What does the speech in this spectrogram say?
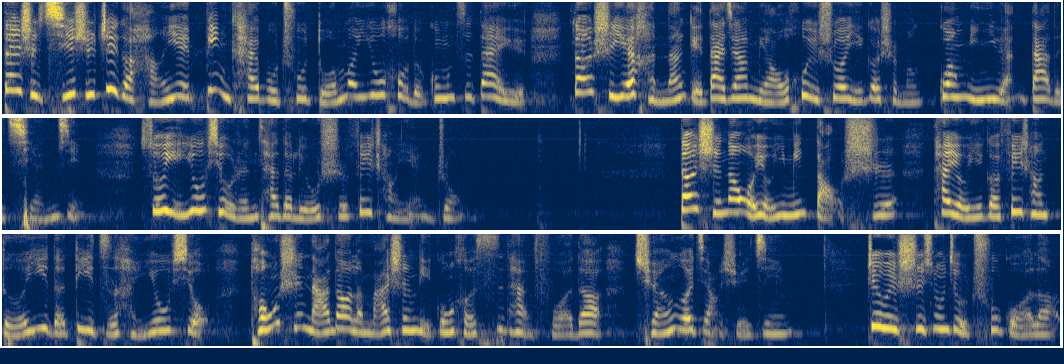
但是，其实这个行业并开不出多么优厚的工资待遇，当时也很难给大家描绘说一个什么光明远大的前景。所以，优秀人才的流失非常严重。当时呢，我有一名导师，他有一个非常得意的弟子，很优秀，同时拿到了麻省理工和斯坦福的全额奖学金。这位师兄就出国了，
